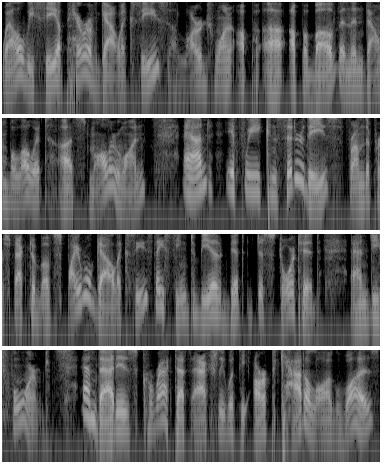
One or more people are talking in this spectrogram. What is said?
Well, we see a pair of galaxies, a large one up uh, up above and then down below it, a smaller one. And if we consider these from the perspective of spiral galaxies, they seem to be a bit distorted and deformed. And that is correct. That's actually what the ARP catalog was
